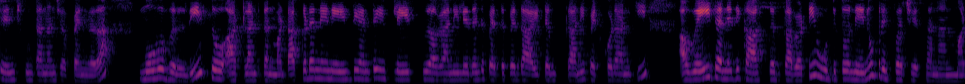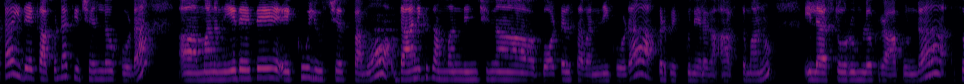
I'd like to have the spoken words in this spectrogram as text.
చేయించుకుంటానని చెప్పాను కదా మూవబుల్‌ది. సో, అట్లాంటిదనమాట. అక్కడ నేను ఏంటి అంటే ఈ ప్లేట్స్ కానీ లేదంటే పెద్ద పెద్ద ఐటెమ్స్ కానీ పెట్టుకోవడానికి ఆ వెయిట్ అనేది కాస్తుంది కాబట్టి వుడ్‌తో నేను ప్రిఫర్ చేశాను అనమాట ఇదే కాకుండా కిచెన్‌లో కూడా మనం ఏదైతే ఎక్కువ యూస్ చేస్తామో దానికి సంబంధించిన బాటిల్స్ అవన్నీ కూడా అక్కడ పెట్టుకునేలాగా అస్తమాను ఇలా స్టోర్ రూమ్‌లోకి రాకుండా సో,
